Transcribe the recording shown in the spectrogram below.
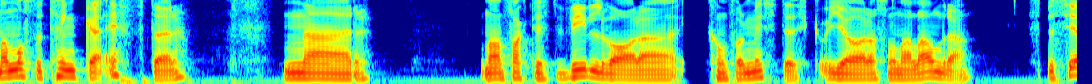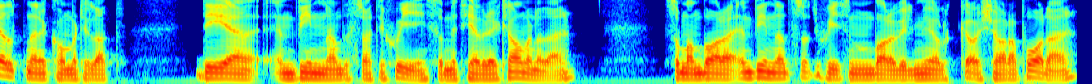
man måste tänka efter när man faktiskt vill vara konformistisk och göra som alla andra. Speciellt när det kommer till att det är en vinnande strategi som är tv-reklamerna där. Som man bara, en vinnande strategi som man bara vill mjölka och köra på där.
